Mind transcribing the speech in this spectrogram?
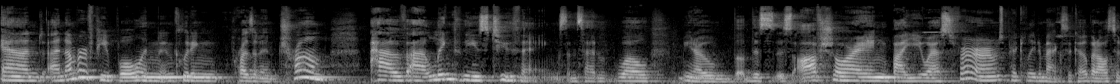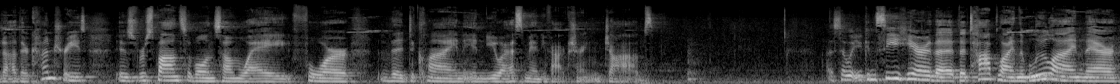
And a number of people, including President Trump, have uh, linked these two things and said, well, you know, this, this offshoring by U.S. firms, particularly to Mexico, but also to other countries, is responsible in some way for the decline in U.S. manufacturing jobs. So what you can see here, the, the top line, the blue line there,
